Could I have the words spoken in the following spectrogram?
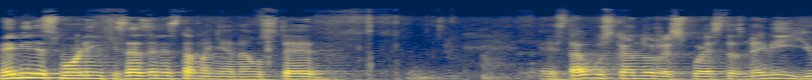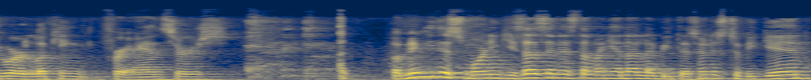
Maybe this morning, quizás en esta mañana usted está buscando respuestas. Maybe you are looking for answers. But maybe this morning, quizás en esta mañana, la invitación es to begin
